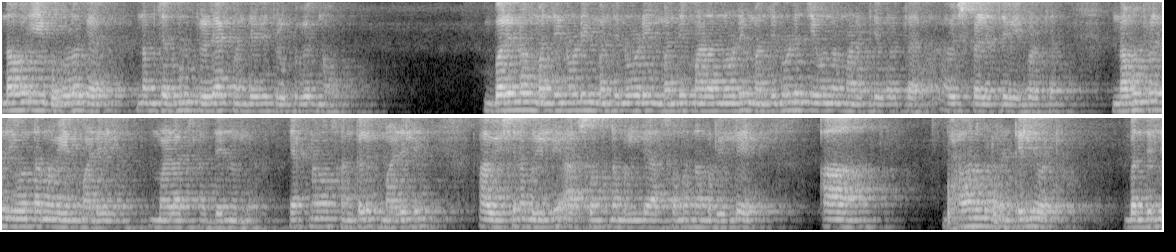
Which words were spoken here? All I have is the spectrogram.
ನಾವು ಈ ಒಳಗೆ ನಮ್ಮ ಜನ್ಮಕ್ಕೆ ತಿಳಿಯಾಕೆ ಬಂದೇವಿ ತಿಳ್ಕೊಬೇಕು ನಾವು. ಬರೀ ನಾವು ಮಂದಿ ನೋಡಿ ಮಂದಿ ನೋಡಿ, ಮಂದಿ ಮಾಡೋದು ನೋಡಿ, ಮಂದಿ ನೋಡಿ ಜೀವನ ಮಾಡ್ತೀವಿ ಬರ್ತ ಆವಿಷ್ಕರಿತೀವಿ ಬರ್ತ ನಮಗೆ ತಿಳಿದ ಜೀವನದಾಗ ನಾವು ಏನು ಮಾಡಿಲ್ಲ ಮಾಡೋಕ್ಕೆ ಸಾಧ್ಯನೂ ಇಲ್ಲ. ಯಾಕೆ ನಾವು ಸಂಕಲ್ಪ ಮಾಡಿಲ್ಲ? ಆ ವಿಷಯ ಇಲ್ಲಿ, ಆ ಸ್ವಂತ ನಮ್ಮಲ್ಲಿ ಆ ಸಂಬಂಧ ನಮ್ಮಲ್ಲಿ ಇಲ್ಲೇ, ಆ ಭಾವ ನಮಗೆ ಹೊಂಟಿಲ್ಲ ಒಟ್ಟು, ಬಂದಿಲ್ಲ.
